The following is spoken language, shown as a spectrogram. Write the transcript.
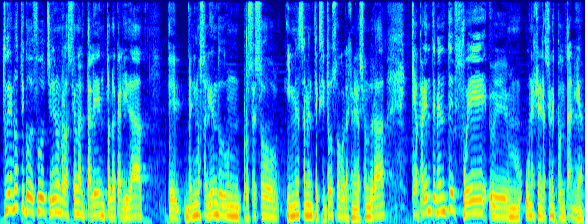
tu diagnóstico de fútbol chileno en relación al talento, la calidad, eh, venimos saliendo de un proceso inmensamente exitoso con la generación dorada, que aparentemente fue una generación espontánea.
